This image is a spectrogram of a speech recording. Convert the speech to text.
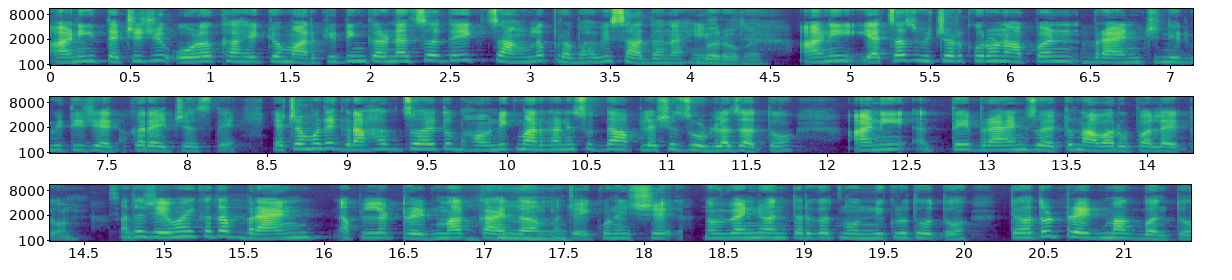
आणि त्याची जी ओळख आहे किंवा मार्केटिंग करण्याचं ते एक चांगलं प्रभावी साधन आहे बरोबर आणि याचाच विचार करून आपण ब्रँडची निर्मिती जी करायची असते याच्यामध्ये ग्राहक जो आहे तो भावनिक मार्गाने सुद्धा आपल्याशी जोडला जातो आणि ते ब्रँड जो आहे तो नावारूपाला येतो आता जेव्हा एखादा ब्रँड आपल्याला ट्रेडमार्क कायदा. म्हणजे एकोणीसशे नव्याण्णव अंतर्गत नोंदणीकृत होतो तेव्हा तो ट्रेडमार्क बनतो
